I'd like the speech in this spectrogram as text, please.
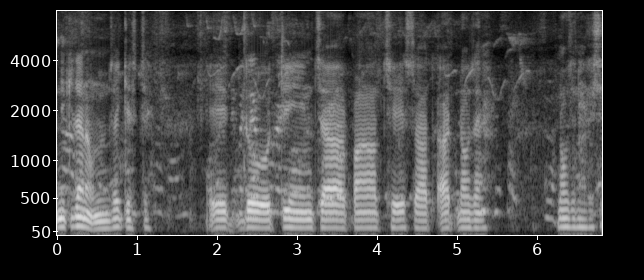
निकैजना हुनुहुन्छ गेस्ट। एक दुई तिन चार पाँच छ सात आठ नौजना। नौजना रहेछ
